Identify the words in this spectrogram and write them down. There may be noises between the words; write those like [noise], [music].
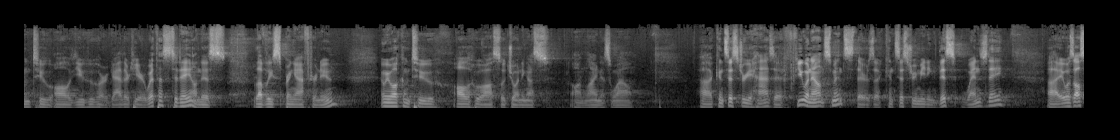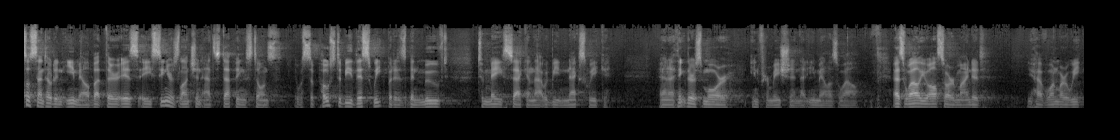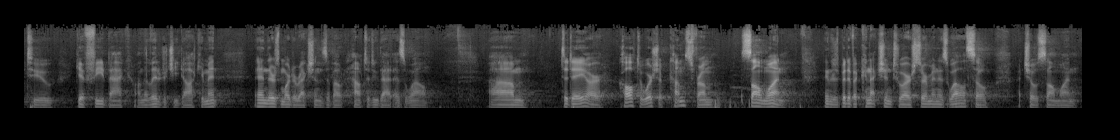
welcome to all of you who are gathered here with us today on this lovely spring afternoon. And we welcome to all who are also joining us online as well. Uh, consistory has a few announcements. There's a consistory meeting this Wednesday. Uh, it was also sent out an email, but there is a seniors luncheon at Stepping Stones. It was supposed to be this week, but it has been moved to May 2nd. That would be next week. And I think there's more information in that email as well. As well, you also are reminded you have one more week to give feedback on the liturgy document, and there's more directions about how to do that as well. Um, today, our call to worship comes from Psalm 1. I think there's a bit of a connection to our sermon as well, so I chose Psalm 1.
